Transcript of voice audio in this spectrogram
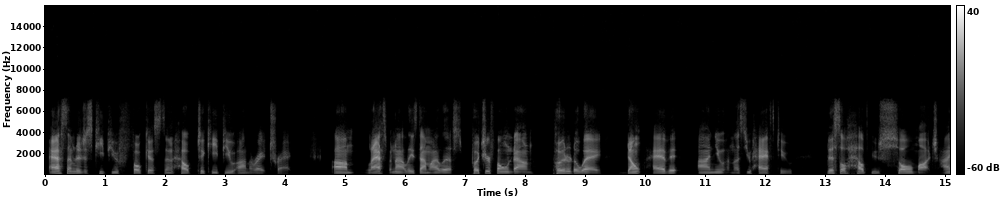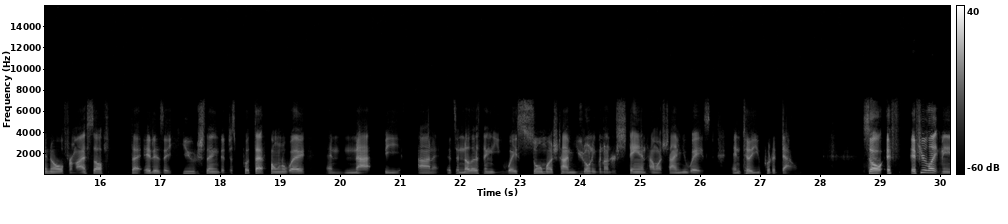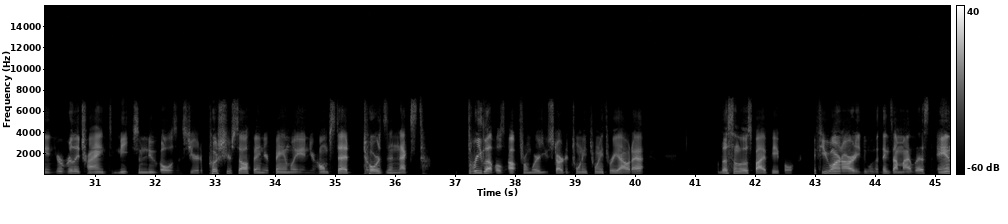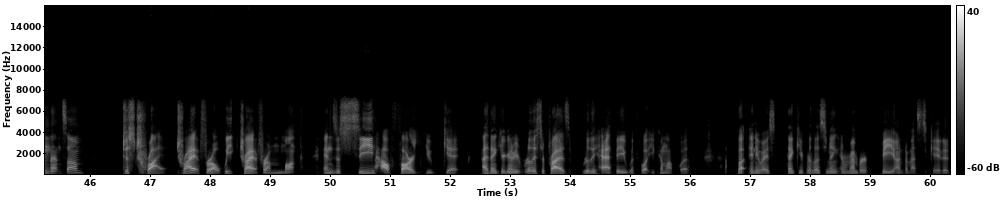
Ask them to just keep you focused and help to keep you on the right track. Um, last but not least on my list, put your phone down, put it away. Don't have it on you unless you have to. This will help you so much. I know for myself that it is a huge thing to just put that phone away and not be on it. It's another thing you waste so much time. You don't even understand how much time you waste until you put it down. So if if you're like me and you're really trying to meet some new goals this year to push yourself and your family and your homestead towards the next three levels up from where you started 2023 out at, listen to those five people. If you aren't already doing the things on my list and then some, just try it. Try it for a week, try it for a month, and just see how far you get. I think you're going to be really surprised, really happy with what you come up with. But anyways, thank you for listening and remember, be undomesticated.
